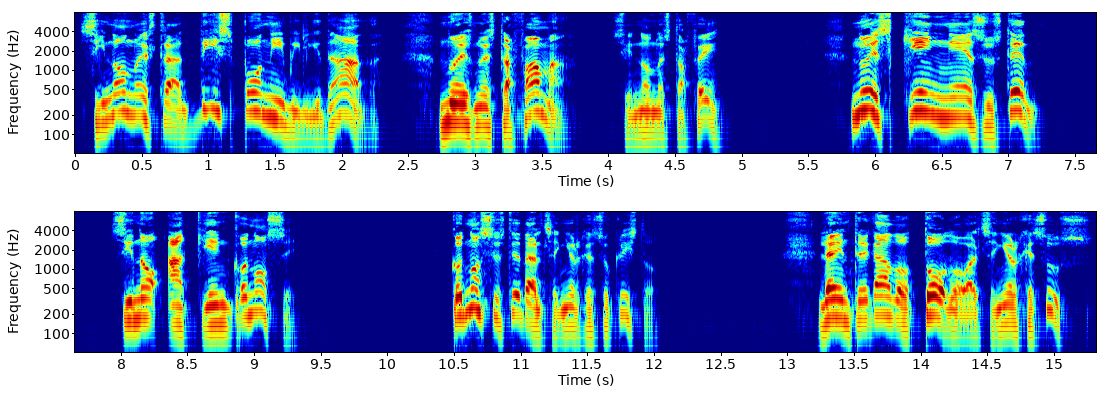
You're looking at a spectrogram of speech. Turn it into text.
sino nuestra disponibilidad. No es nuestra fama, sino nuestra fe. No es quién es usted, sino a quién conoce. ¿Conoce usted al Señor Jesucristo? Le ha entregado todo al Señor Jesús.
